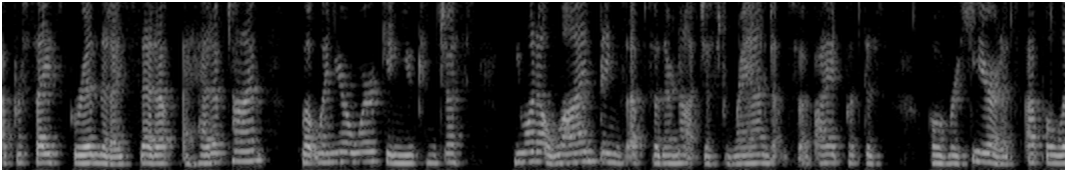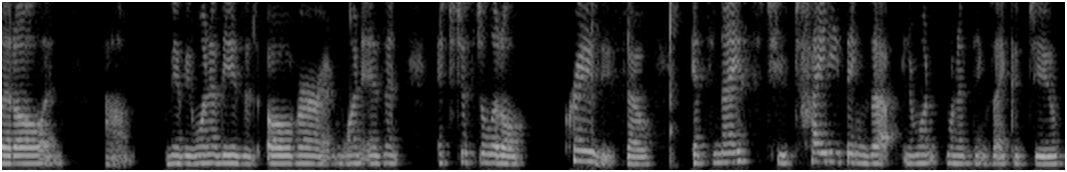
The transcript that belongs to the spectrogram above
a precise grid that I set up ahead of time, but when you're working, you can just, you want to line things up so they're not just random. So if I had put this over here and it's up a little and um, maybe one of these is over and one isn't. It's just a little crazy. So it's nice to tidy things up. And one, one of the things I could do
